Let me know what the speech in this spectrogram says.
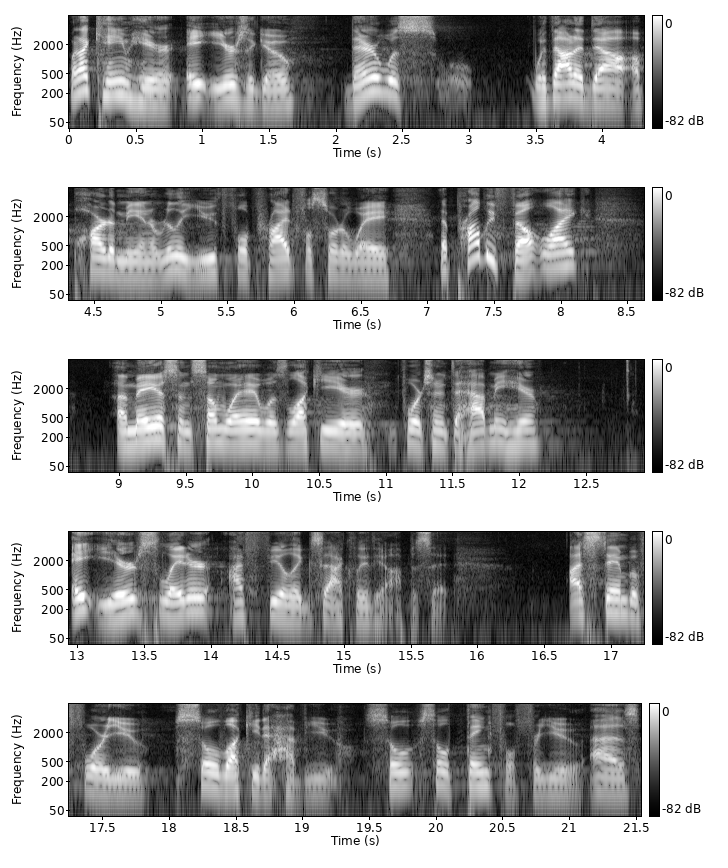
When I came here eight years ago, there was, without a doubt, a part of me in a really youthful, prideful sort of way that probably felt like Emmaus, in some way, was lucky or fortunate to have me here. Eight years later, I feel exactly the opposite. I stand before you so lucky to have you, so, so thankful for you as,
